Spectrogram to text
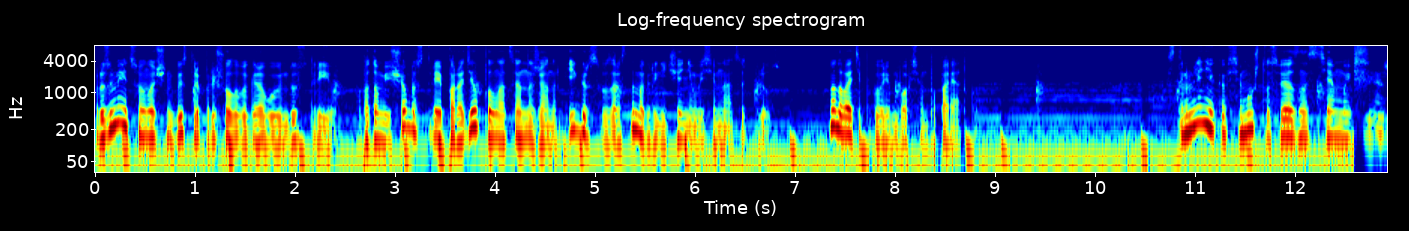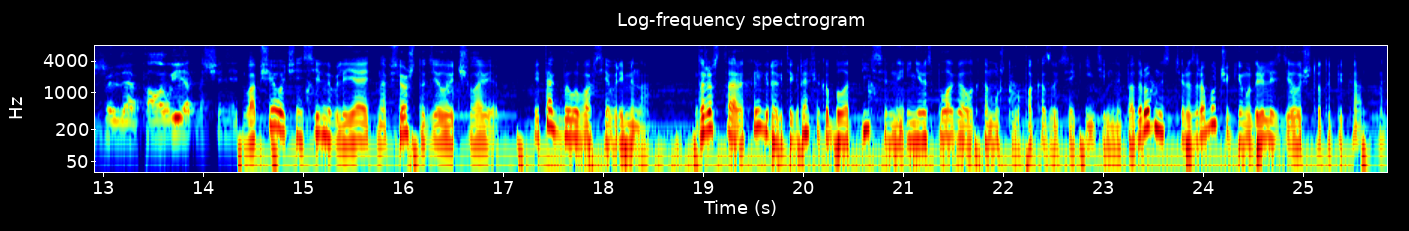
Разумеется, он очень быстро пришел в игровую индустрию, а потом еще быстрее породил полноценный жанр игр с возрастным ограничением 18+. Но давайте поговорим обо всем по порядку. Стремление ко всему, что связано с темой Бля, половые отношения. вообще очень сильно влияет на все, что делает человек. И так было во все времена. Даже в старых играх, где графика была пиксельной и не располагала к тому, чтобы показывать всякие интимные подробности, разработчики умудрились сделать что-то пикантное.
